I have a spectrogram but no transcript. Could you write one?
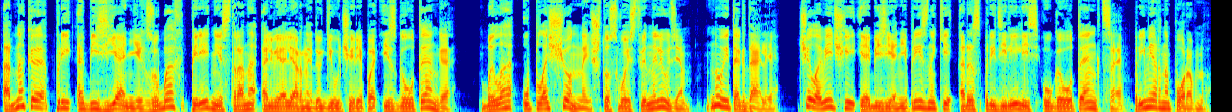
Однако при обезьяньих зубах передняя сторона альвеолярной дуги у черепа из гаутенга была уплощенной, что свойственно людям, ну и так далее. Человечьи и обезьяньи признаки распределились у гаутенгца примерно поровну.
